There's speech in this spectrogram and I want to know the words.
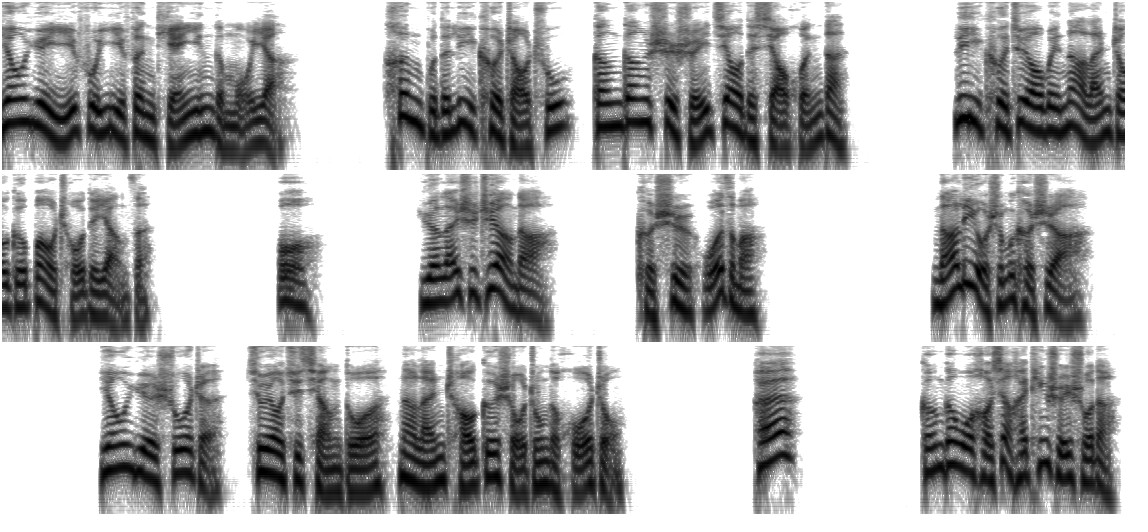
邀月一副义愤填膺的模样，恨不得立刻找出刚刚是谁叫的小混蛋。立刻就要为纳兰朝歌报仇的样子。哦，原来是这样的啊。可是我怎么？哪里有什么可是啊？邀月说着就要去抢夺纳兰朝歌手中的火种。哎，刚刚我好像还听谁说的，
